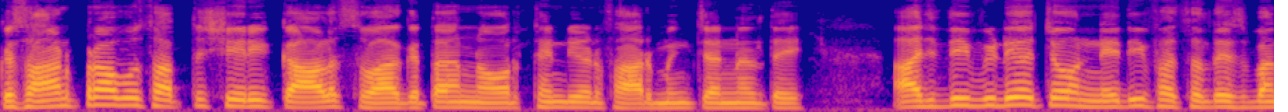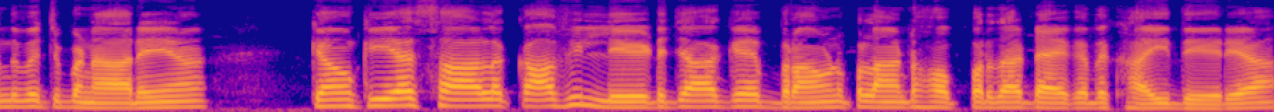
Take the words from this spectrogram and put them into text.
ਕਿਸਾਨ ਭਰਾਵੋ, ਸਤਿ ਸ਼੍ਰੀ ਅਕਾਲ, ਸਵਾਗਤ ਹੈ ਨਾਰਥ ਇੰਡੀਅਨ ਫਾਰਮਿੰਗ ਚੈਨਲ ਤੇ। ਅੱਜ ਦੀ ਵੀਡੀਓ ਝੋਨੇ ਦੀ ਫਸਲ ਦੇ ਸੰਬੰਧ ਵਿੱਚ ਬਣਾ ਰਹੇ ਹਾਂ, ਕਿਉਂਕਿ ਇਸ ਸਾਲ ਕਾਫੀ ਲੇਟ ਜਾ ਕੇ ਬਰਾਊਨ ਪਲਾਂਟ ਹੌਪਰ ਦਾ ਅਟੈਕ ਦਿਖਾਈ ਦੇ ਰਿਹਾ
